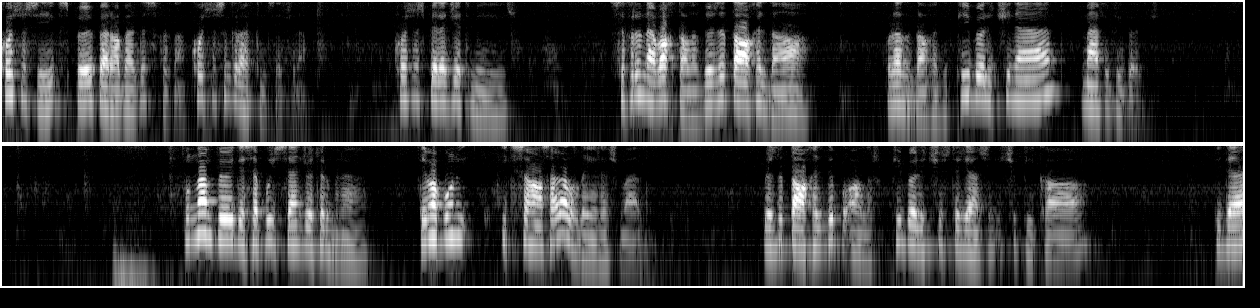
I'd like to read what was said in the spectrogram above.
Kosinus x böyük bərabərdir sıfırdan. Kosinusun qrafikini çəkirəm. Kosinus belə getmir. Sıfırı nə vaxt alır? Özdə daxildir ha. Burada da daxildir. Pi bölü 2 ilə mənfi pi bölü 2. Bundan böyük desə bu hissəni götürmürəm. Demək bunun x-i hansı aralıqda yerləşməlidir? Özdə daxildir bu alır. Pi bölü 2 üstə gəlsin 2 pi k. Bir də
